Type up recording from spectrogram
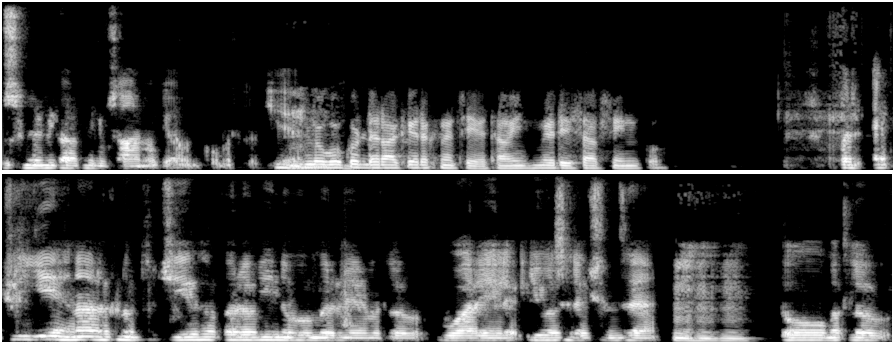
उसमें भी काफ़ी नुकसान हो गया उनको मतलब ये लोगों को डरा के रखना चाहिए था मेरे हिसाब से इनको। पर एक्चुअली ये है ना रखना तो चाहिए था पर अभी नवंबर में मतलब वो आ रहे हैं यूएस इलेक्शन हैं। हम्म हम्म हम्म। तो मतलब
